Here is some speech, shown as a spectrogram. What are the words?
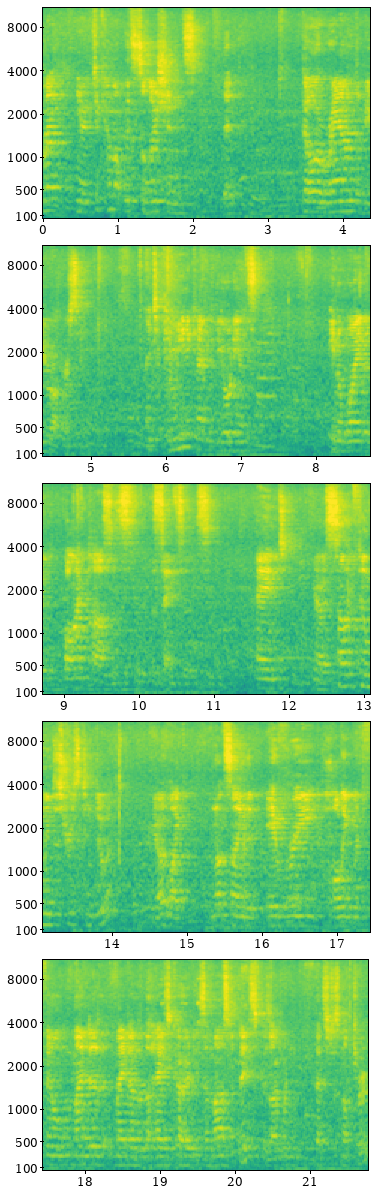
make, you know, to come up with solutions that go around the bureaucracy and to communicate with the audience in a way that bypasses the senses. And you know, some film industries can do it. You know, like I'm not saying that every Hollywood film made, out- made under the Hays Code is a masterpiece, because I wouldn't. That's just not true.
